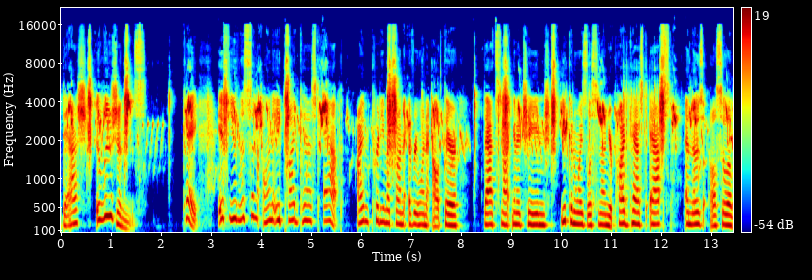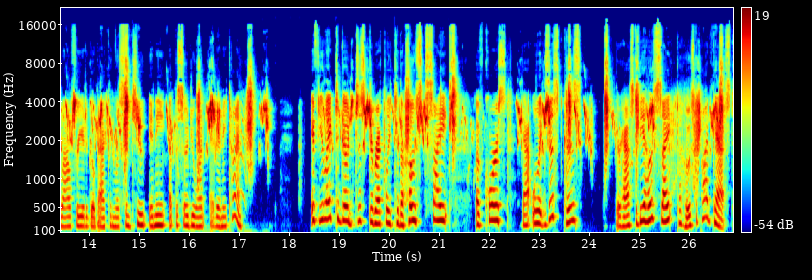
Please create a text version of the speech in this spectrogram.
dash illusions. Okay, if you listen on a podcast app, I'm pretty much on everyone out there. That's not going to change. You can always listen on your podcast apps, and those also allow for you to go back and listen to any episode you want at any time. If you like to go just directly to the host site, of course, that will exist because there has to be a host site to host a podcast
